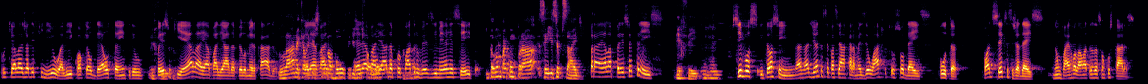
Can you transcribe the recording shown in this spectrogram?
Porque ela já definiu ali qual que é o delta entre o Perfeito. preço que ela é avaliada pelo mercado. Lá naquela é questão é da bolsa que a gente Ela é avaliada por quatro uhum. vezes e meia receita. Então ela não vai comprar sem esse upside. Para ela, preço é três. Perfeito. Uhum. Se você, então, assim, não adianta você falar assim, ah, cara, mas eu acho que eu sou 10. Puta, pode ser que você seja 10. Não vai rolar uma transação com os caras.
